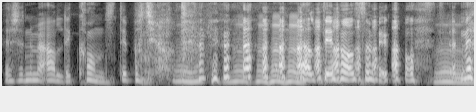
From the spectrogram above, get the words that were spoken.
Jag känner mig aldrig konstig på teatern. Mm. Alltid någon som är konstig. Men,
